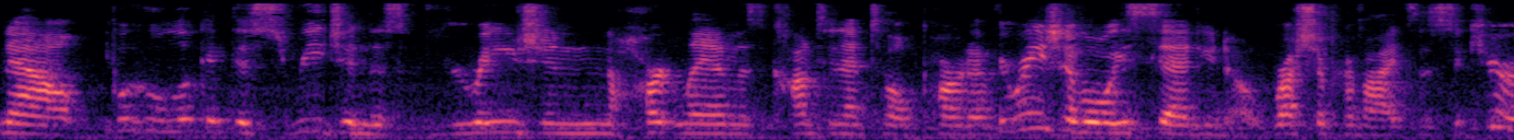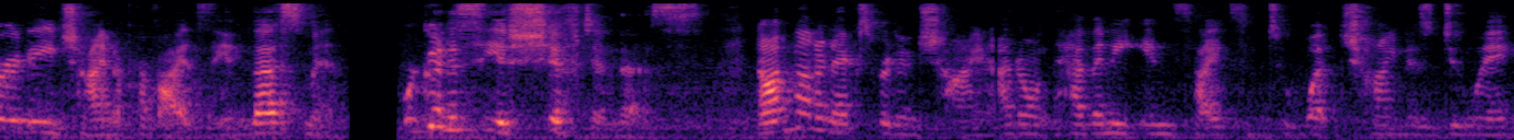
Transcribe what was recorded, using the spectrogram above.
Now, people who look at this region, this Eurasian heartland, this continental part of Eurasia, have always said, you know, Russia provides the security, China provides the investment. We're going to see a shift in this. Now, I'm not an expert in China. I don't have any insights into what China's doing,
